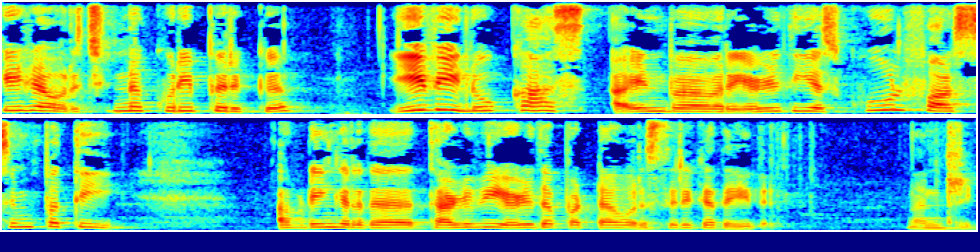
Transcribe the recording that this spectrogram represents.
கீழே ஒரு சின்ன குறிப்பு இருக்குது ஈவி லூகாஸ் என்பவர் எழுதிய ஸ்கூல் ஃபார் சிம்பத்தி அப்படிங்கிறத தழுவி எழுதப்பட்ட ஒரு சிறுகதை இது. நன்றி.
